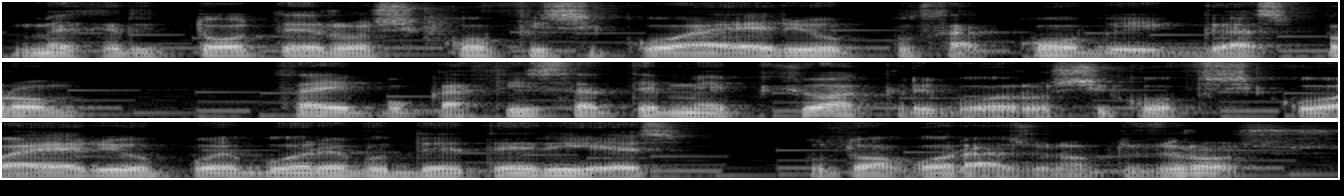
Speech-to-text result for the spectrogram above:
Μέχρι τότε ρωσικό φυσικό αέριο που θα κόβει η Gazprom θα υποκαθίσταται με πιο ακριβό ρωσικό φυσικό αέριο που εμπορεύονται εταιρείες που το αγοράζουν από τους Ρώσους.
